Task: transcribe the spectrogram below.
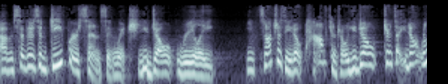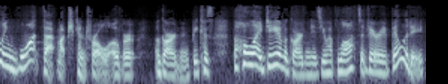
Um, so there's a deeper sense in which you don't really it's not just you don't have control, you don't, turns out you don't really want that much control over a garden because the whole idea of a garden is you have lots of variability.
